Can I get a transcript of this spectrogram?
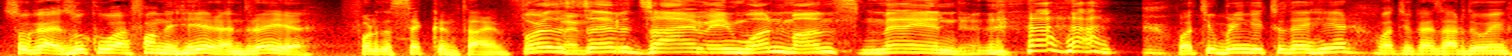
So guys, look who I found here, Andrea, for the second time. For the seventh time in one month, man. what you bring it today here? What you guys are doing?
